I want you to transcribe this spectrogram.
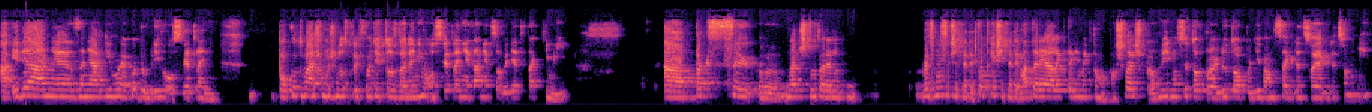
a ideálně za nějakého jako dobrýho osvětlení. Pokud máš možnost vyfotit to za denního osvětlení, je tam něco vidět, tak tím líp. A pak si uh, načtu tady vezmu si všechny ty fotky, všechny ty materiály, kterými k tomu pošleš, prohlídnu si to, projdu to, podívám se, kde co je, kde co není.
